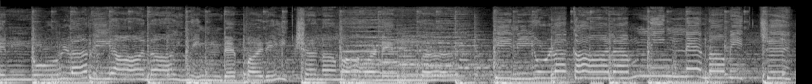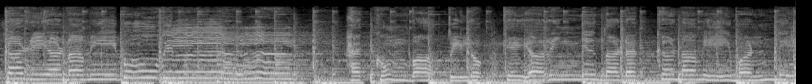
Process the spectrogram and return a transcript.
എന്നുള്ളറിയാനായി നിന്റെ പരീക്ഷണമാണെന്ന്. ഇനിയുള്ള കാലം നിന്നെ നമിച്ച് കഴിയണമീ ഭൂവിൽ അറിഞ്ഞ് നടക്കണം ഈ മണ്ണിൽ.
